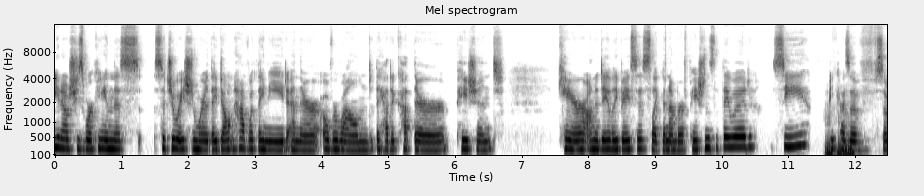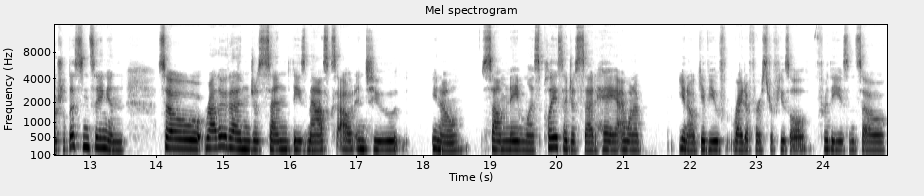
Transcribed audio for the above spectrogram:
you know, she's working in this situation where they don't have what they need and they're overwhelmed. They had to cut their patient care on a daily basis, like the number of patients that they would see because Mhm. of social distancing and so rather than just send these masks out into you know some nameless place i just said hey i want to you know give you right of first refusal for these and so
